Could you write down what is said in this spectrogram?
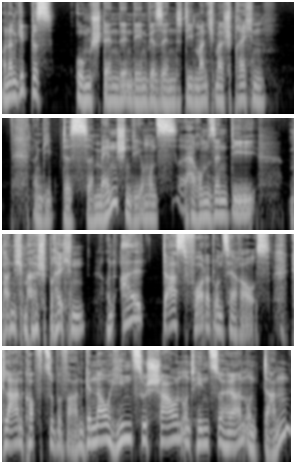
Und dann gibt es Umstände, in denen wir sind, die manchmal sprechen. Dann gibt es äh, Menschen, die um uns herum sind, die manchmal sprechen. Und all das fordert uns heraus, klaren Kopf zu bewahren, genau hinzuschauen und hinzuhören und dann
